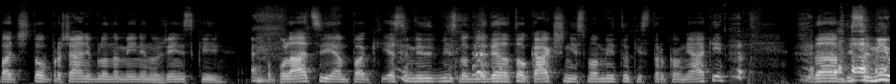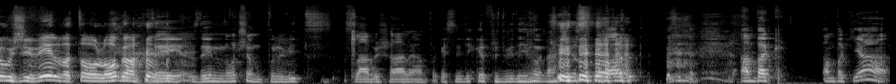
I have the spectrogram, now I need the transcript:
pač to vprašanje bilo namenjeno ženski populaciji, ampak jaz sem mi- mislil, glede na to, kakšni smo mi tukaj strokovnjaki, da bi se mi uživeli v to vlogo. Zdaj, zdaj nočem ponoviti slabe šale, ampak jaz si likar predvideval naš spol. Ampak, ampak ja,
